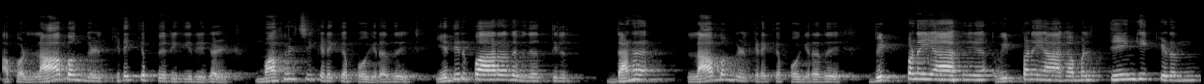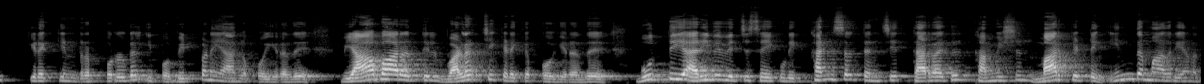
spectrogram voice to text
அப்போ லாபங்கள் கிடைக்கப் பெறுகிறீர்கள். மகிழ்ச்சி கிடைக்கப் போகிறது. எதிர்பாராத விதத்தில் தன லாபங்கள் கிடைக்கப் போகிறது. விற்பனையாக விற்பனையாகாமல் தேங்கி கிடந் கிடைக்கின்ற பொருள்கள் இப்போ விற்பனையாக போகிறது. வியாபாரத்தில் வளர்ச்சி கிடைக்கப் போகிறது. புத்தி அறிவை வச்சு செய்யக்கூடிய கன்சல்டன்சி தரகு கமிஷன் மார்க்கெட்டிங் இந்த மாதிரியான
